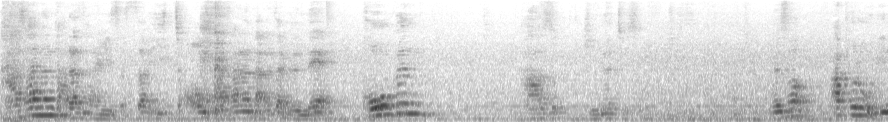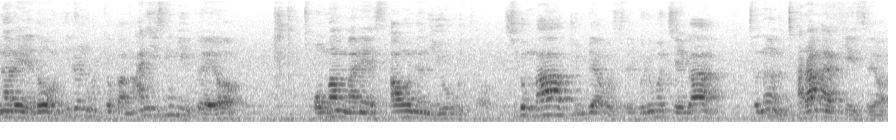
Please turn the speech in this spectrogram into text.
가사는 다른 사람이 있었어? 이 좋은 가사는 다른 사람인데 곡은 가수 김현철 씨. 그래서 앞으로 우리나라에도 이런 학교가 많이 생길 거예요. 4, 5년 이후부터 지금 막 준비하고 있어요. 그리고 제가 저는 자랑할 게 있어요.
